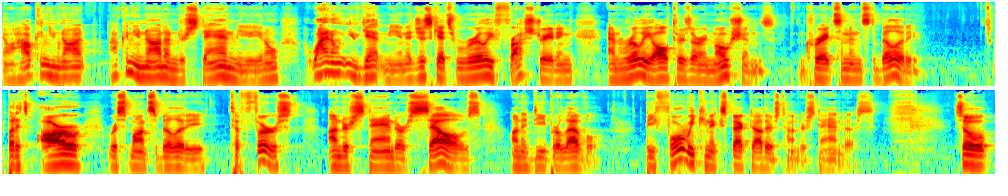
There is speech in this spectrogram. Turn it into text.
You know, how can you not how can you not understand me? You know, why don't you get me? And it just gets really frustrating and really alters our emotions and creates some instability. But it's our responsibility to first understand ourselves on a deeper level before we can expect others to understand us. So,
